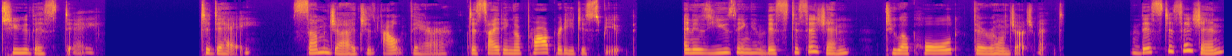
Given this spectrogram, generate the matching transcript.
to this day. Today, some judge is out there deciding a property dispute and is using this decision to uphold their own judgment. This decision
